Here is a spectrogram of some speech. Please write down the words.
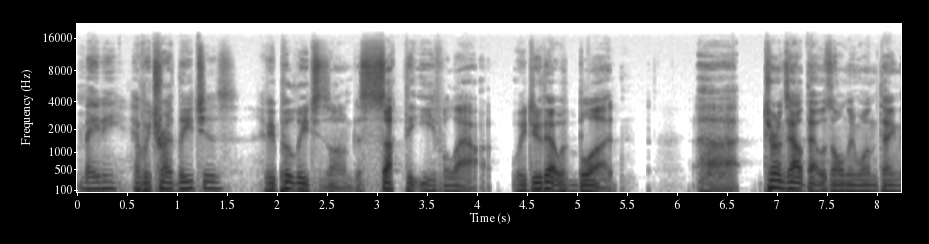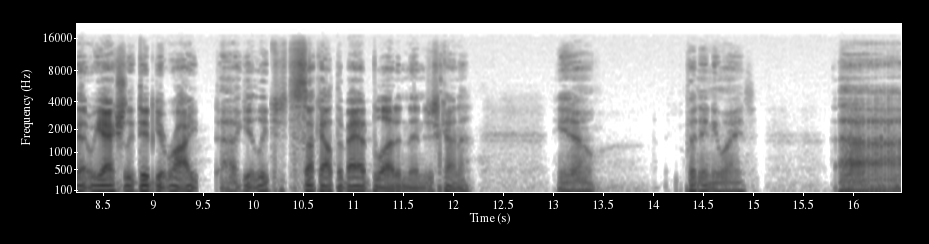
maybe. Have we tried leeches? Have you put leeches on them to suck the evil out? We do that with blood. Uh, turns out that was only one thing that we actually did get right. Uh, get leeches to suck out the bad blood and then just kind of, you know. But anyways, uh,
